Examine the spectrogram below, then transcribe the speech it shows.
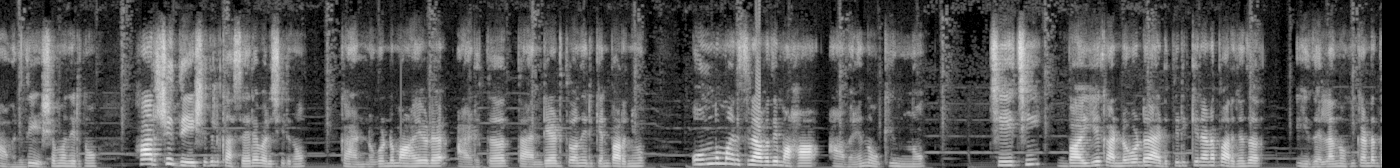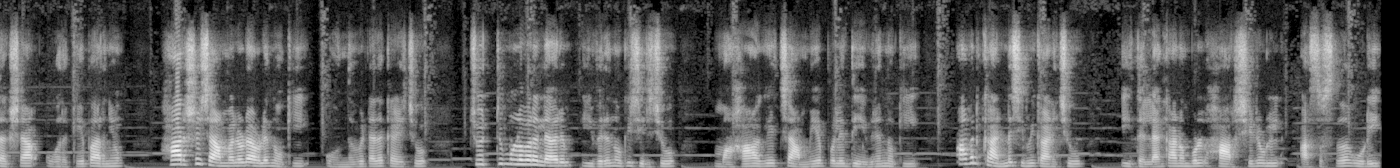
അവന് ദേഷ്യം വന്നിരുന്നു. ഹർഷ ദേഷ്യത്തിൽ കസേര വലിച്ചിരുന്നു. കണ്ണുകൊണ്ട് മായയുടെ അടുത്ത് തന്റെ അടുത്ത് വന്നിരിക്കാൻ പറഞ്ഞു. ഒന്നും മനസ്സിലാവാതെ മഹ അവനെ നോക്കി നിന്നു. ചേച്ചി ബയ്യ കണ്ണുകൊണ്ട് അടുത്തിരിക്കാനാണ് പറഞ്ഞത്. ഇതെല്ലാം നോക്കി കണ്ട ദക്ഷ ഉറക്കെ പറഞ്ഞു. ഹർഷ ശമ്മലോട് അവളെ നോക്കി. ഒന്നും വിടാതെ കഴിച്ചു. ചുറ്റുമുള്ളവർ എല്ലാവരും ഇവരെ നോക്കി ചിരിച്ചു. മഹാകെ ചമ്മയെ ചമ്മിയെപ്പോലെ ദേവിനെ നോക്കി. അവൻ കണ്ണ് ചിമ്മി കാണിച്ചു. ഇതെല്ലാം കാണുമ്പോൾ ഹർഷയുടെ ഉള്ളിൽ അസ്വസ്ഥത കൂടി.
